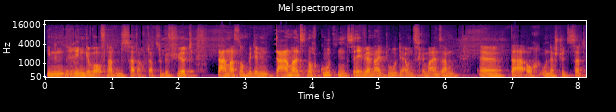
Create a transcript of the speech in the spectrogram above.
in den Ring geworfen hat. Und das hat auch dazu geführt, damals noch mit dem damals noch guten Xavier Naidu, der uns gemeinsam äh, da auch unterstützt hat.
